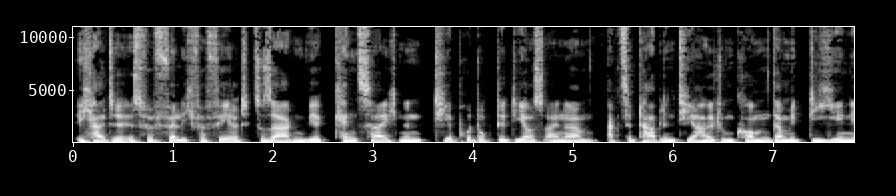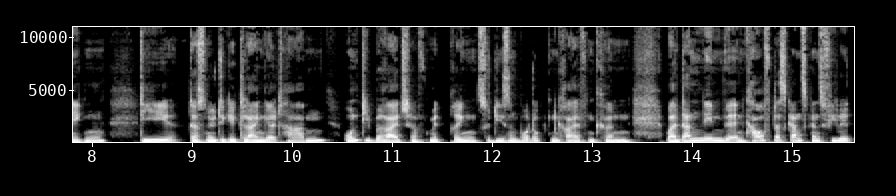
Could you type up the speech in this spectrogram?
ich halte es für völlig verfehlt zu sagen, wir kennzeichnen Tierprodukte, die aus einer akzeptablen Tierhaltung kommen, damit diejenigen, die das nötige Kleingeld haben und die Bereitschaft mitbringen, zu diesen Produkten greifen können. Weil dann nehmen wir in Kauf, dass ganz, ganz viele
